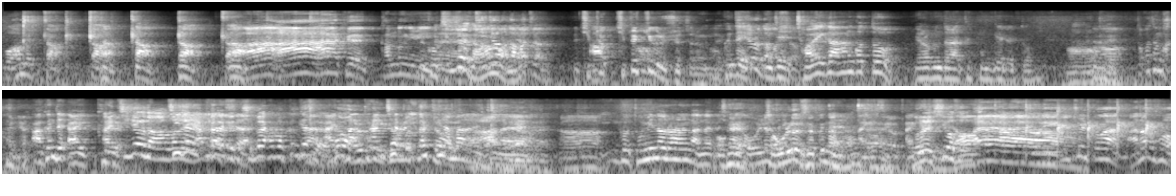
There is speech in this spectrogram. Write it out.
뭐뭐한 명씩 딱. 딱. 딱딱딱 아, 딱. 아, 아, 그 감독님이 그거 그 티저에 나간 거 아니야? 나갔잖아 직접 직접 찍어 주셨잖아. 그거. 근데 이제. 저희가 한 것도 여러분들한테 공개를 또. 어, 똑같은 거 아니야? 아 근데 아니 그 아니 나간 거는 티저 약간. 중간에 한번 끊겼어요. 아니, 형 얼굴이 단체로 딱 이렇게만 들어가요. 했잖아요. 네. 아 이거 도미노로 하는 거 아니라 오케이. 저희가 올려. 자, 올려주세요. 끝나면. 네. 노래 씌워서. 아, 아, 우리 일주일 동안 안 와서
